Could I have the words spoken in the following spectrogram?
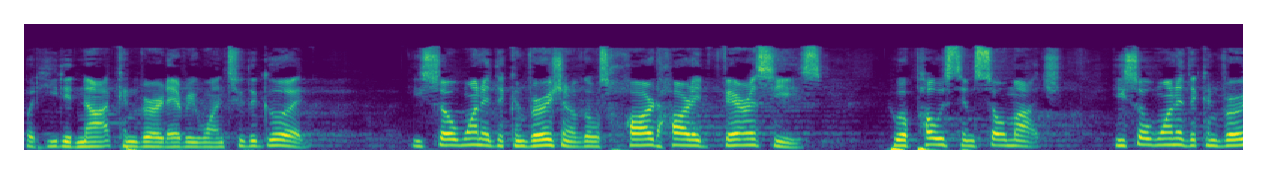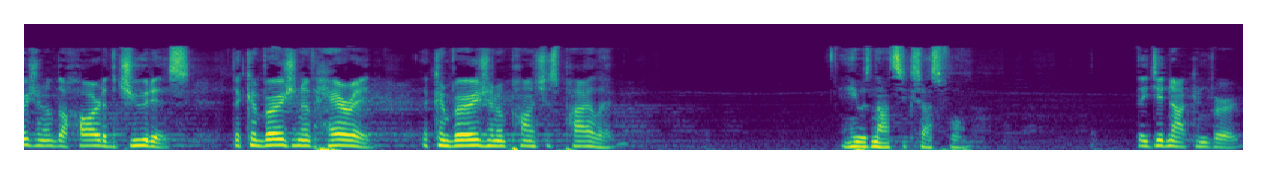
but he did not convert everyone to the good. He so wanted the conversion of those hard-hearted Pharisees who opposed him so much. He so wanted the conversion of the heart of Judas, the conversion of Herod, the conversion of Pontius Pilate. And he was not successful. They did not convert.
